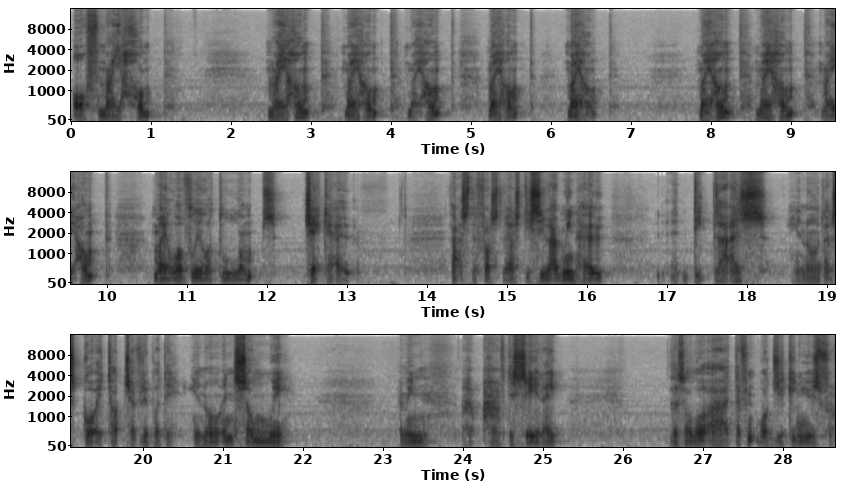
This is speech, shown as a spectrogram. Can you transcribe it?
off my hump. My hump, my hump, my hump, my hump, my hump. My hump, my hump, my hump, my lovely little lumps check it out. That's the first verse. Do you see what I mean? How deep that is? You know, that's got to touch everybody, you know, in some way. I mean, I have to say, right, there's a lot of different words you can use for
